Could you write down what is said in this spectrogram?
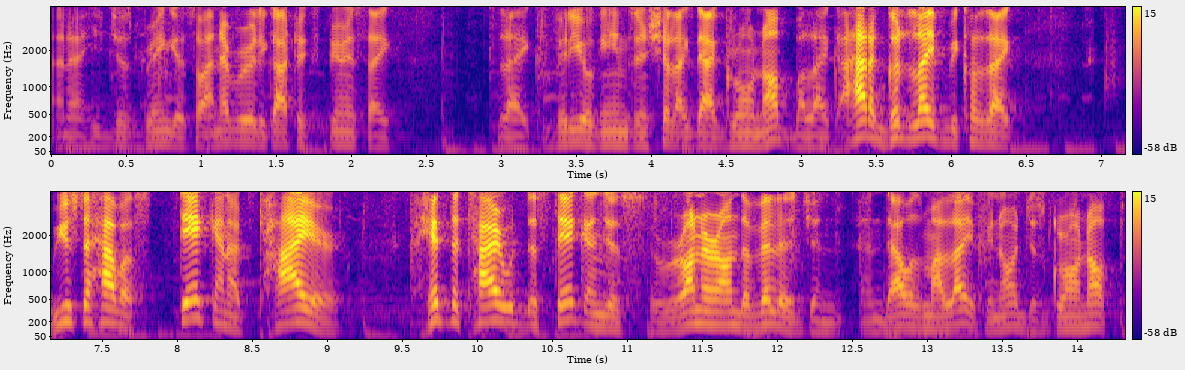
And uh, then he'd just bring it. So I never really got to experience like like video games and shit like that growing up. But like I had a good life because like we used to have a stick and a tire. Hit the tire with the stick and just run around the village and and that was my life, you know, just growing up.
